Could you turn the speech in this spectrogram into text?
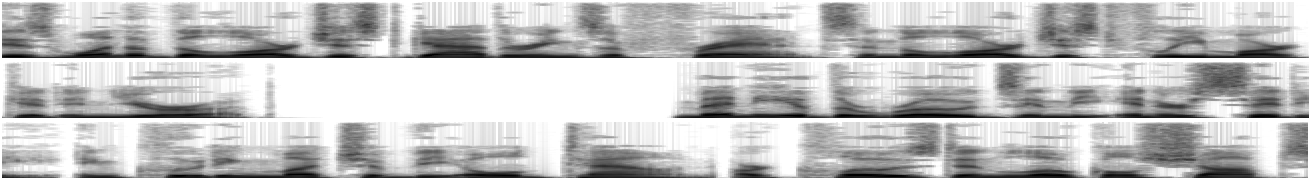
is one of the largest gatherings of France and the largest flea market in Europe. Many of the roads in the inner city including much of the Old Town are closed and local shops,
